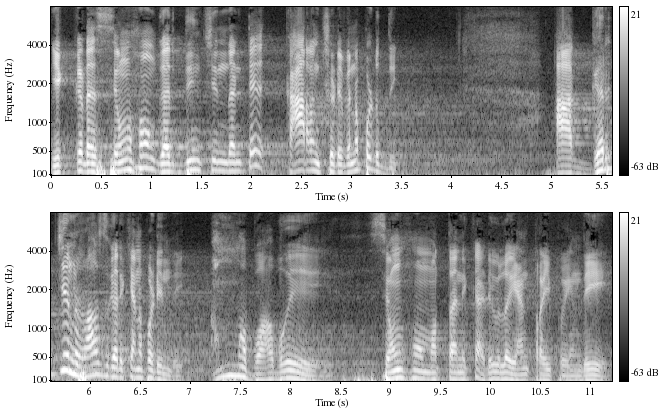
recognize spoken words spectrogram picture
ఇక్కడ సింహం గర్జించిందంటే కారం చెడు వినపడుద్ది. ఆ గర్జన రాజుగారికి వినపడింది. అమ్మ బాబోయ్ సింహం మొత్తానికి అడవిలో ఎంటర్ అయిపోయింది.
